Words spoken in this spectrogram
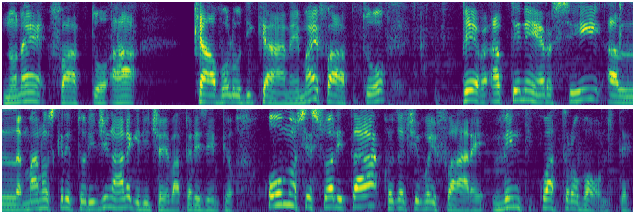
non è fatto a cavolo di cane, ma è fatto per attenersi al manoscritto originale che diceva, per esempio, omosessualità, cosa ci vuoi fare? 24 volte.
